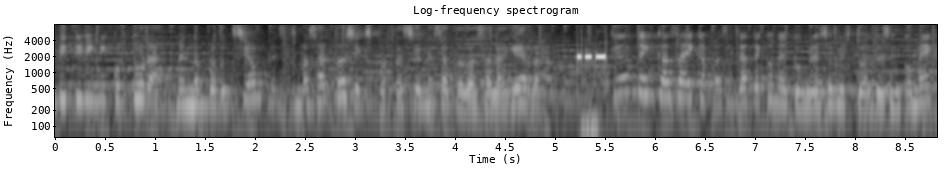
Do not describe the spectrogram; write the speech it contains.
Vitivinicultura, menor producción, precios más altos y exportaciones atadas a la guerra. Quédate en casa y capacítate con el Congreso Virtual de Sencomex.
